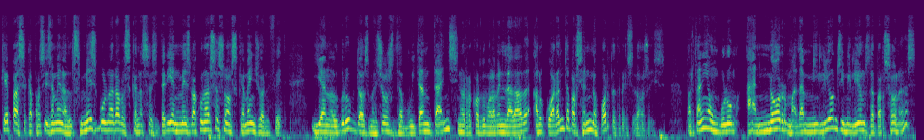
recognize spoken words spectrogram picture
Què passa? Que precisament els més vulnerables que necessitarien més vacunar-se són els que menys ho han fet. I en el grup dels majors de 80 anys, si no recordo malament la dada, el 40% no porta tres dosis. Per tant, hi ha un volum enorme de milions i milions de persones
